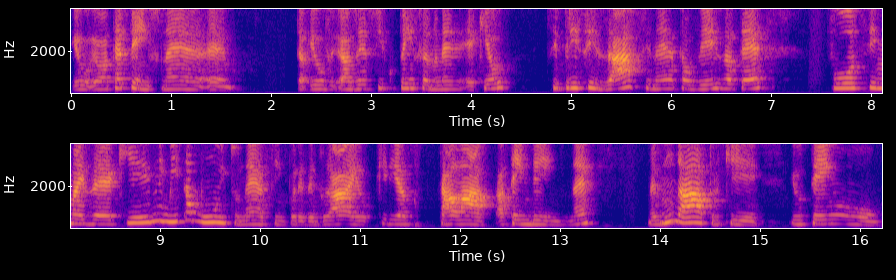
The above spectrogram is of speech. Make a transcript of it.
eu, eu até penso, né? É, eu às vezes fico pensando, né? É que eu, se precisasse, né? Talvez até fosse, mas é que limita muito, né? Assim, por exemplo, ah, eu queria estar tá lá atendendo, né? Mas não dá, porque eu tenho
